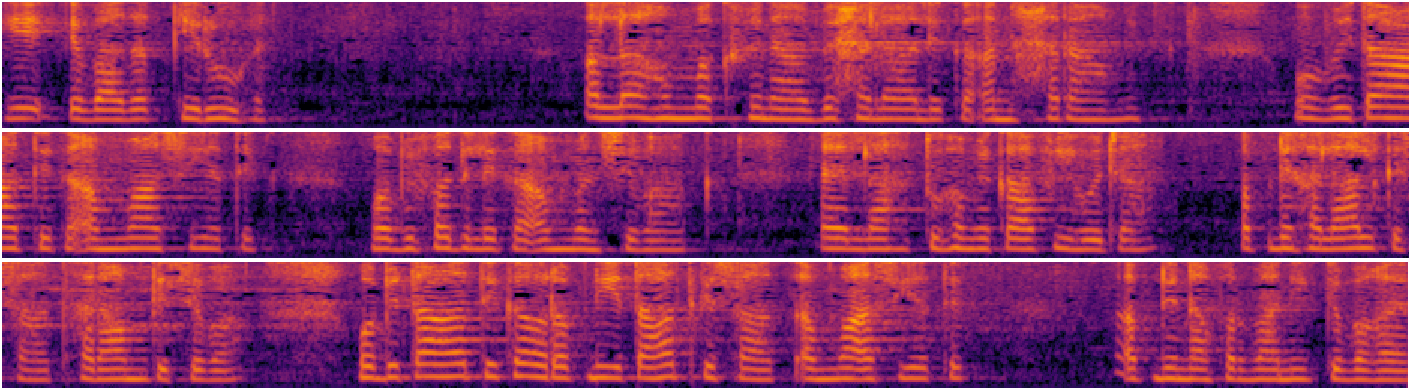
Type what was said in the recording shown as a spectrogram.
یہ عبادت کی روح ہے۔ اللہ مکفنا بحلال کا ان حرام و بتاعت کا اماسیتک و بفضل کا امن سواک۔ اے اللہ، تو ہمیں کافی ہو جا اپنے حلال کے ساتھ، حرام کے سوا۔ وہ بتاعت کا اور اپنی اطاعت کے ساتھ اماسیت اپنی نافرمانی کے بغیر۔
